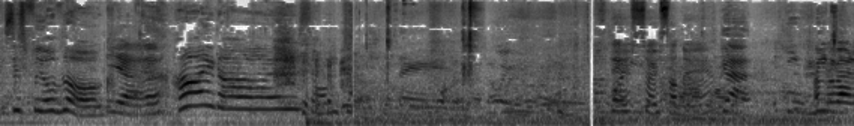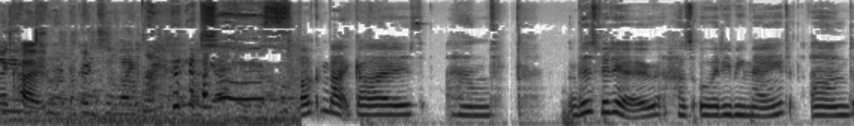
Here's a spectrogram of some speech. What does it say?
Is this for your vlog? Yeah. Hi guys. It's so sunny. yeah. I'm wearing a coat. We're going to the library. Welcome back guys and this video has already been made and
